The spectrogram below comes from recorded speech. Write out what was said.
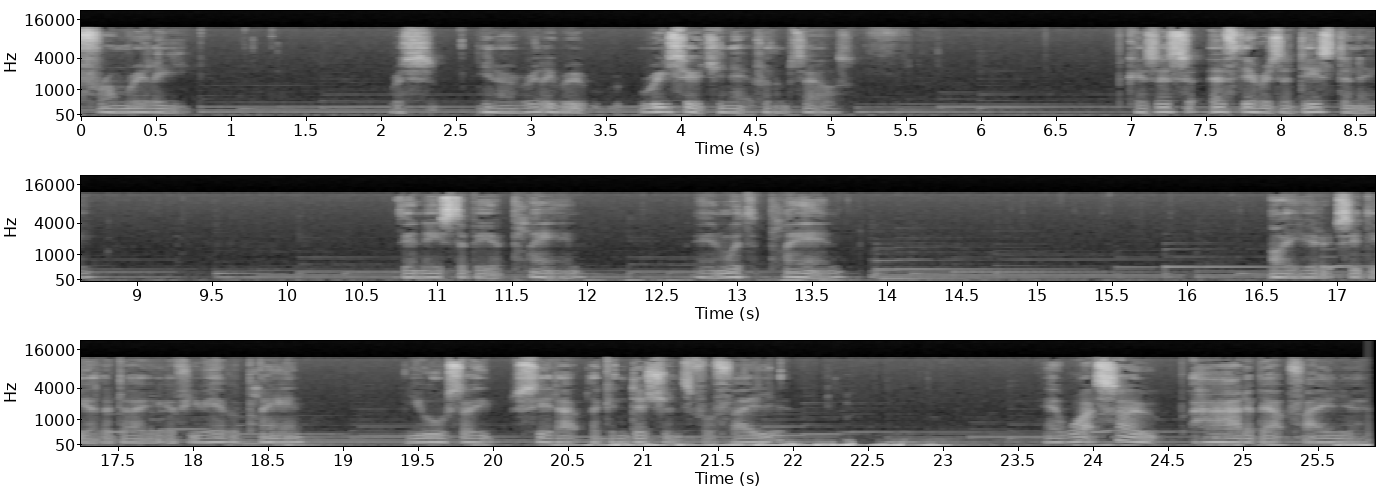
from really, you know, really re- researching that for themselves. Because if there is a destiny, there needs to be a plan, and with a plan, I heard it said the other day if you have a plan, you also set up the conditions for failure. Now, what's so hard about failure?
